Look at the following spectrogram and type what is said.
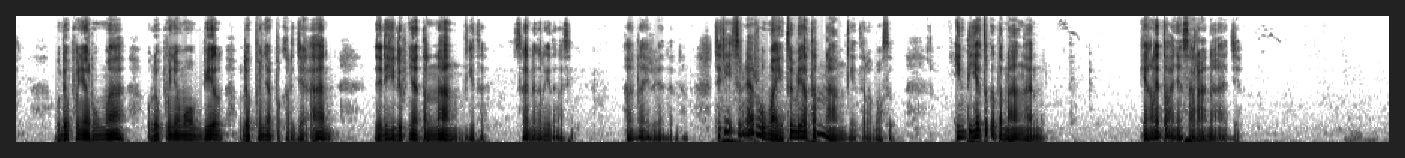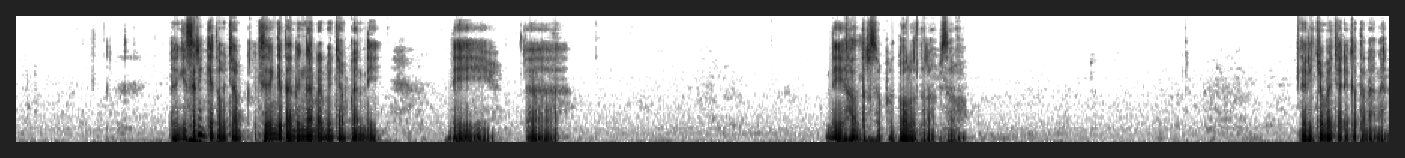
udah punya rumah, udah punya mobil, udah punya pekerjaan. Jadi hidupnya tenang gitu. Saya dengar gitu gak sih? Alhamdulillah tenang. Jadi sebenarnya rumah itu biar tenang gitu loh maksud. Intinya itu ketenangan yang lain itu hanya sarana aja. dan sering kita ucap sering kita dengar dan ucapkan di di uh, di hal tersebut. Allah taala bisa jadi coba cari ketenangan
